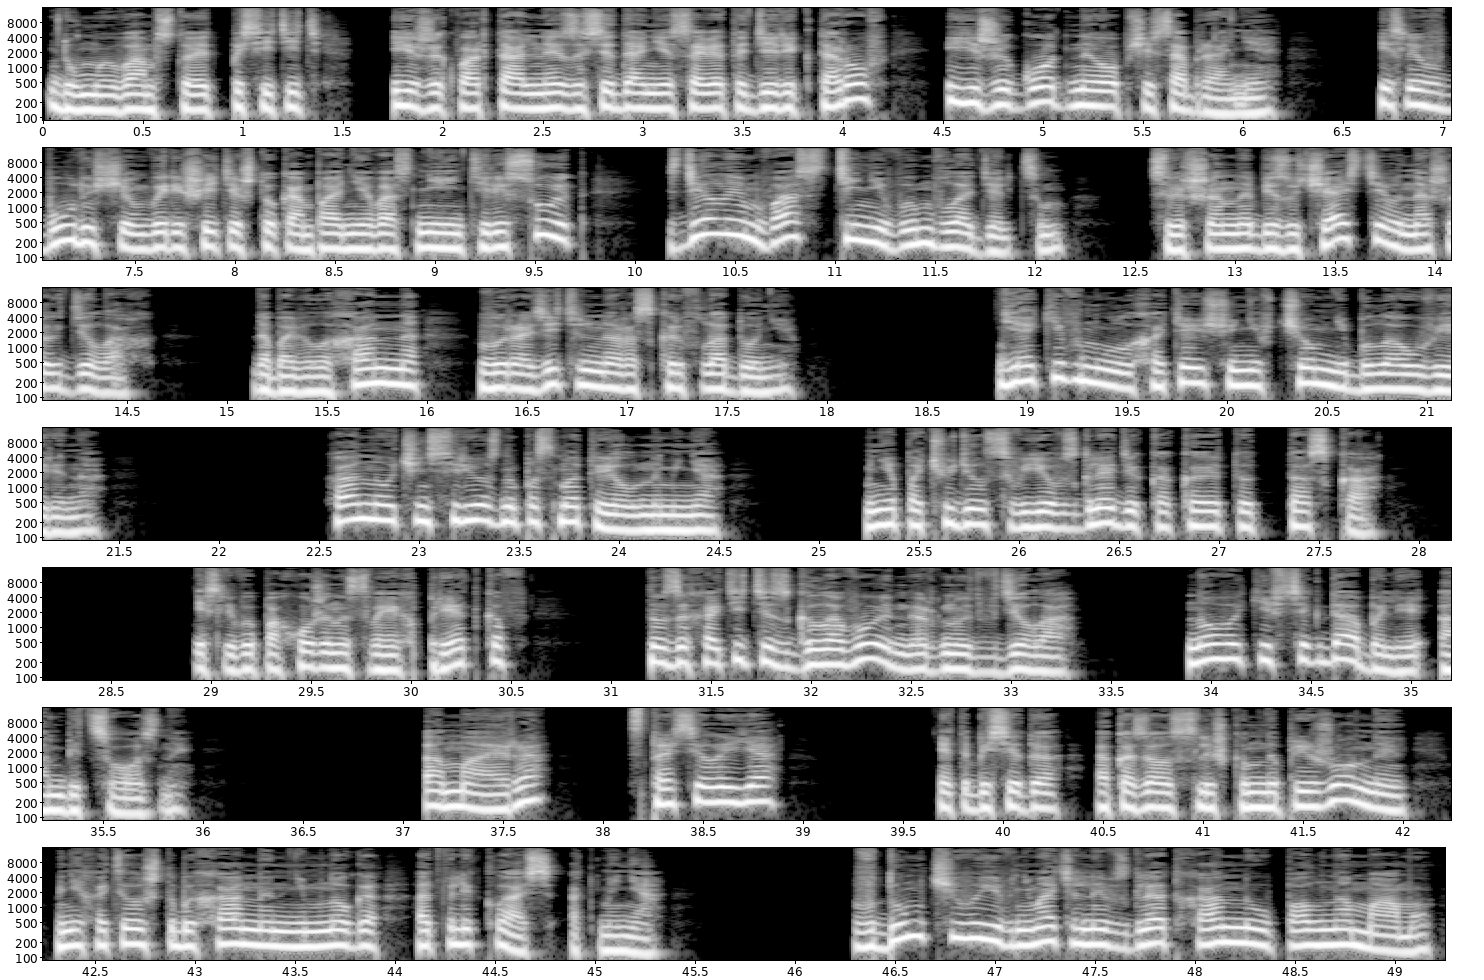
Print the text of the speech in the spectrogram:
Думаю, вам стоит посетить ежеквартальное заседание Совета директоров и ежегодное общее собрание. Если в будущем вы решите, что компания вас не интересует, сделаем вас теневым владельцем, совершенно без участия в наших делах», добавила Ханна, выразительно раскрыв ладони. Я кивнула, хотя еще ни в чем не была уверена. Ханна очень серьезно посмотрела на меня. Мне почудилась в ее взгляде какая-то тоска. Если вы похожи на своих предков, то захотите с головой нырнуть в дела. Новаки всегда были амбициозны. «А Майра?» — спросила я. Эта беседа оказалась слишком напряженной. Мне хотелось, чтобы Ханна немного отвлеклась от меня. Вдумчивый и внимательный взгляд Ханны упал на маму.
